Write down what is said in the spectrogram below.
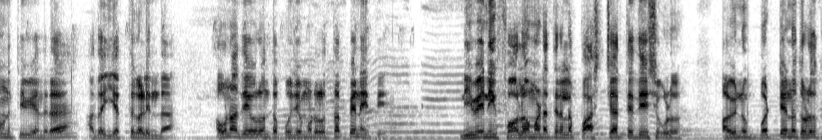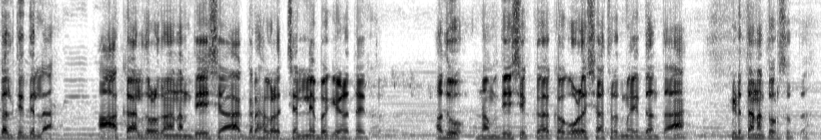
ಉಣ್ತೀವಿ ಅಂದ್ರೆ ಅದು ಎತ್ತುಗಳಿಂದ. ಅವನ ದೇವರು ಅಂತ ಪೂಜೆ ಮಾಡೋದು ತಪ್ಪೇನೈತಿ? ನೀವೇನೀಗ ಫಾಲೋ ಮಾಡತ್ತಿರಲ್ಲ ಪಾಶ್ಚಾತ್ಯ ದೇಶಗಳು ಅವಿನೂ ಬಟ್ಟೆನೂ ತೊಳೆದು ಕಲ್ತಿದ್ದಿಲ್ಲ. ಆ ಕಾಲದೊಳಗನ ನಮ್ಮ ದೇಶ ಗ್ರಹಗಳ ಚಲನೆ ಬಗ್ಗೆ ಹೇಳ್ತಾ ಇತ್ತು. ಅದು ನಮ್ಮ ದೇಶಕ್ಕೆ ಖಗೋಳಶಾಸ್ತ್ರದ ಮೇಲೆ ಇದ್ದಂಥ ಹಿಡಿತನ ತೋರಿಸುತ್ತೆ.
